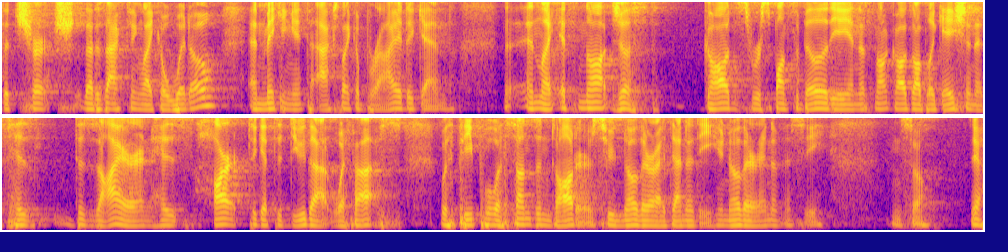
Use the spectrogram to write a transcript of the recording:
the church that is acting like a widow and making it to act like a bride again. And like, it's not just God's responsibility and it's not God's obligation, it's his desire and his heart to get to do that with us with people, with sons and daughters who know their identity, who know their intimacy. And so, yeah,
